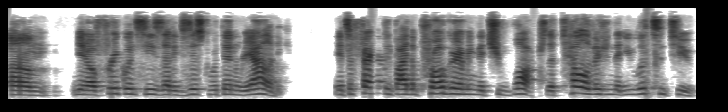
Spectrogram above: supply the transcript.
um, you know frequencies that exist within reality It's affected by the programming that you watch, the television that you listen to,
